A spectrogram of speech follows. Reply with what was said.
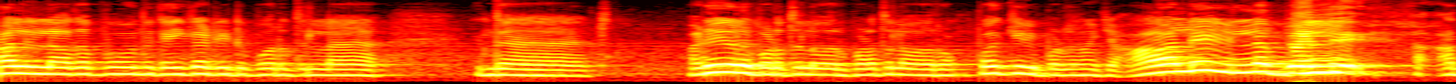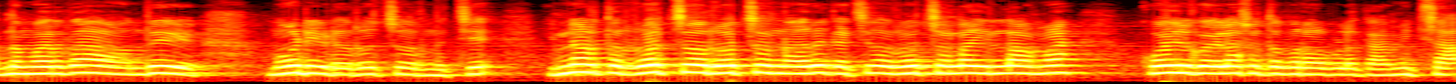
ஆள் இல்லாதப்போ வந்து கை காட்டிட்டு போகிறது இல்ல இந்த வடிவேலு படத்தில் ஒரு படத்தில் வரும். போக்கிரி படம் நினைக்க ஆளே இல்லை பெல்லு. அந்த மாதிரி தான் வந்து மோடியோட ரோட் ஷோ இருந்துச்சு. இன்னொருத்தர் ரோட் ஷோ ரோட் ஷோன்னாரு கட்சியில் ரோட் ஷோலாம் இல்லாமல் கோயில் கோயிலாக சுத்த போகிறார் போல அமித்ஷா.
